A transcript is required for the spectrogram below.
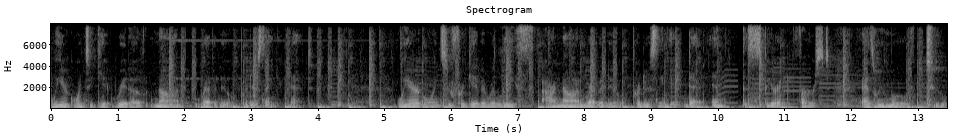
we are going to get rid of non revenue producing debt. We are going to forgive and release our non revenue producing debt in the spirit first as we move to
